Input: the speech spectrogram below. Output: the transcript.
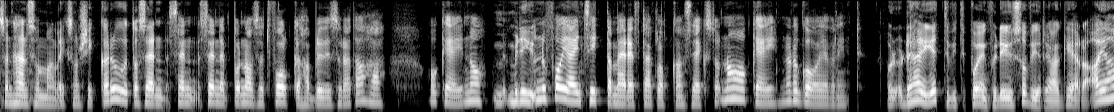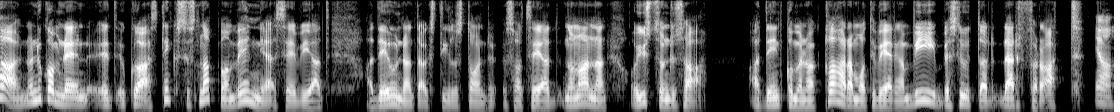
sån här som man liksom skickar ut och sen, sen, sen är på något sätt folket har blivit så att aha, okej, okay, no, ju... nu får jag inte sitta mer efter klockan 16. No, okej, okay, no, då går jag väl inte. Och det här är en jätteviktig poäng, för det är ju så vi reagerar. Ah, jaha, nu kom det en, ett ukas. Tänk så snabbt man vänjer sig vid att, att det är undantagstillstånd, så att säga. Att någon annan, och just som du sa, att det inte kommer några klara motiveringar. Vi beslutar därför att. Ja.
